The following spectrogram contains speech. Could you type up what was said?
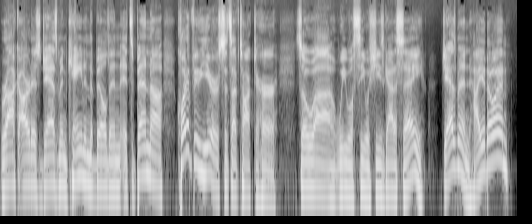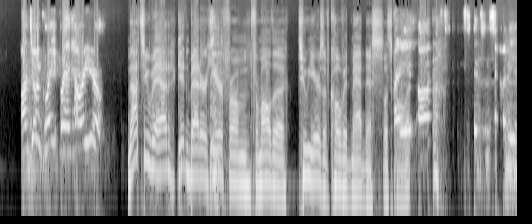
rock artist Jasmine Cain in the building. It's been uh, quite a few years since I've talked to her, so uh, we will see what she's got to say. Jasmine, how you doing? I'm doing great, Frank. How are you? Not too bad. Getting better here from from all the two years of COVID madness. Let's call it. Uh, it's insanity.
